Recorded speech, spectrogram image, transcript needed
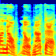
Uh, no, no, not that.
